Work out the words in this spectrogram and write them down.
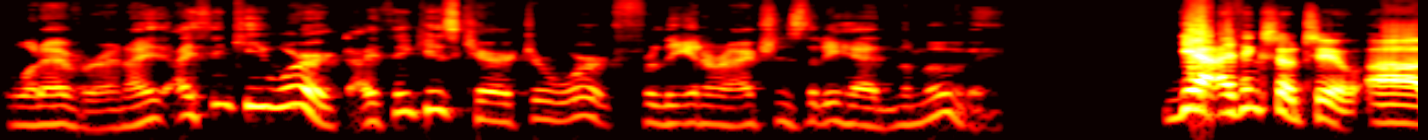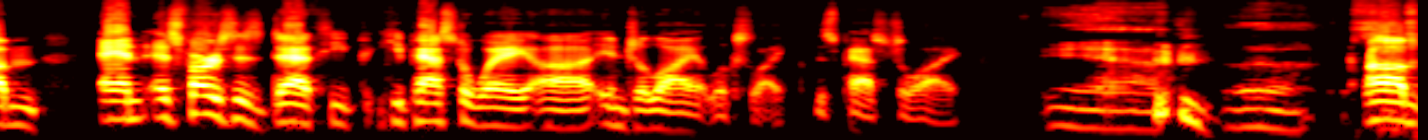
whatever. And I, I think he worked. I think his character worked for the interactions that he had in the movie Yeah, I think so too. Um, and as far as his death, he he passed away uh in July. It looks like this past July. yeah Ugh, Um, such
